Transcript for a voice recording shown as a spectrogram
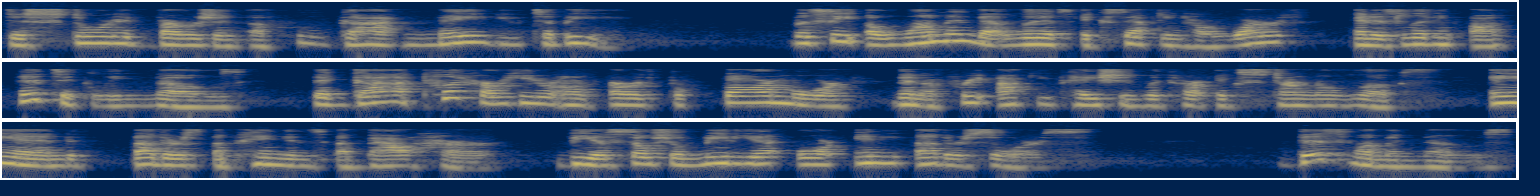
distorted version of who God made you to be. But see, a woman that lives accepting her worth and is living authentically knows that God put her here on earth for far more than a preoccupation with her external looks and others' opinions about her via social media or any other source. This woman knows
